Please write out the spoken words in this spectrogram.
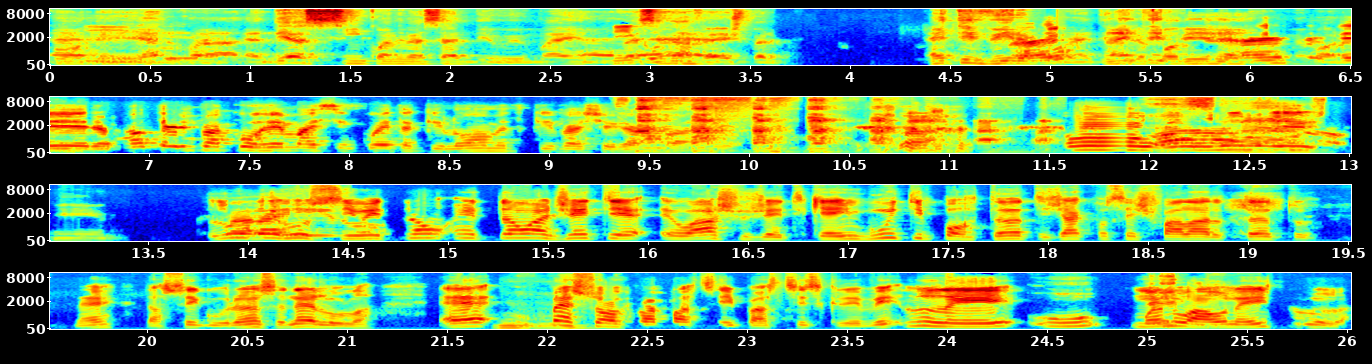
É, é, dia 5 o aniversário de Will, mas é, vai ser na véspera. A gente vira, a gente vira. A gente vira. A gente vira. Bota ele para correr mais 50 quilômetros que vai chegar fácil. Lula e Russinho, então, então a gente, eu acho, gente, que é muito importante, já que vocês falaram tanto né, da segurança, né, Lula? É uhum. o pessoal que vai participar, se inscrever, ler o manual, não é isso, Lula?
